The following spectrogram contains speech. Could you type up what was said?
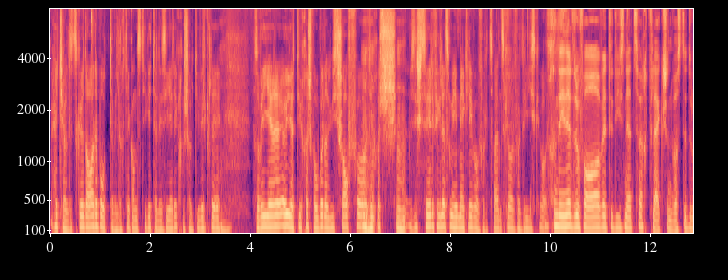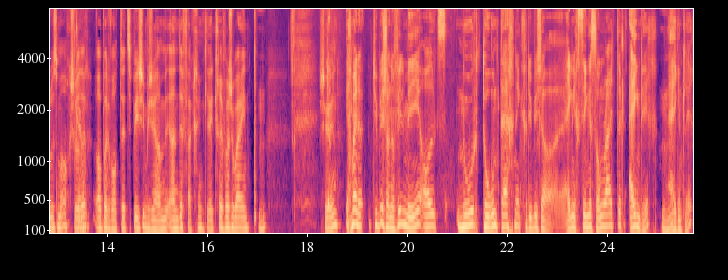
hättest halt jetzt gut angeboten, weil durch die ganze Digitalisierung kannst du halt wirklich, so wie ihr, ja, du kannst von überall uns arbeiten, du kannst, es ist sehr vieles mehr möglich, als vor 20 Jahren, vor 30 Jahren. Kommt eher darauf an, wie du dein Netzwerk pflegst und was du daraus machst, Genau. oder? Aber wo du jetzt bist, bist du ja am Endeffekt eigentlich wirklich fast Schwein. Schön. Ich meine, du bist ja noch viel mehr als nur Tontechniker. Du bist ja eigentlich Singer-Songwriter. Eigentlich. Eigentlich.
